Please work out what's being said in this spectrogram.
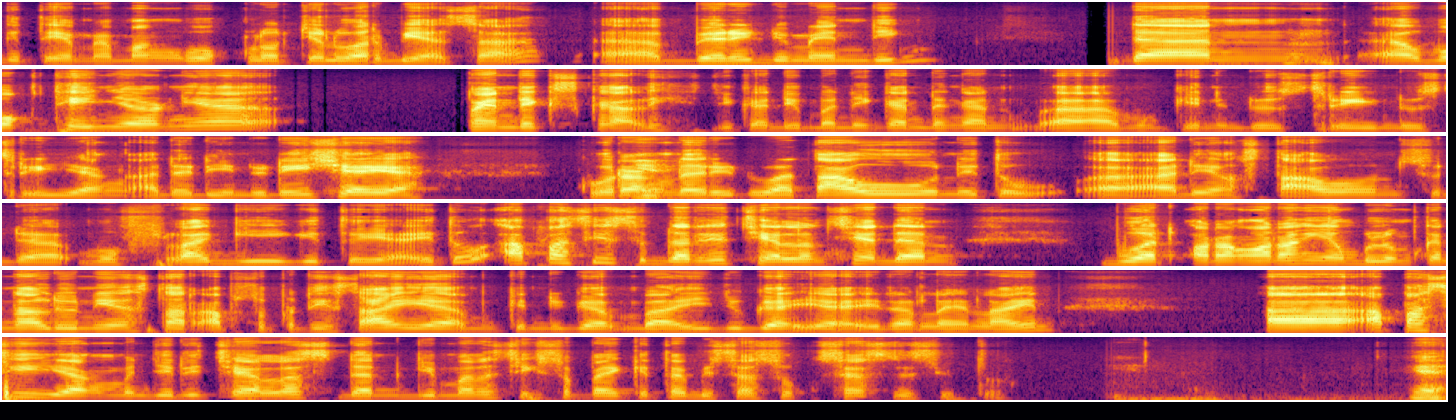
gitu ya, memang workloadnya luar biasa, uh, very demanding dan uh, work tenure-nya pendek sekali jika dibandingkan dengan uh, mungkin industri-industri yang ada di Indonesia ya kurang yeah. dari dua tahun itu uh, ada yang setahun sudah move lagi gitu ya itu apa sih sebenarnya challenge-nya dan buat orang-orang yang belum kenal dunia startup seperti saya mungkin juga Mbak I juga ya dan lain-lain uh, apa sih yang menjadi challenge dan gimana sih supaya kita bisa sukses di situ? Ya,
